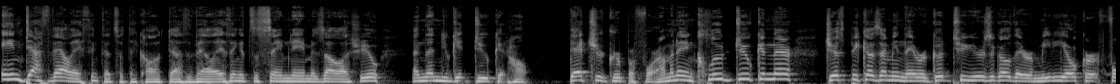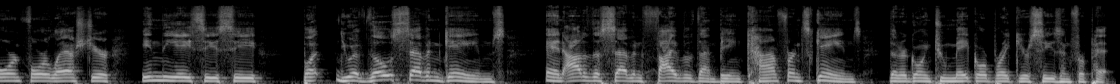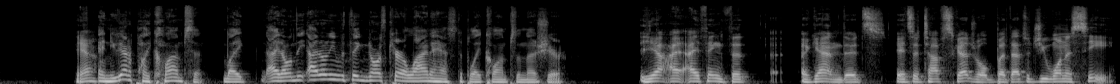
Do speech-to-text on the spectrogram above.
in Death Valley. I think that's what they call it, Death Valley. I think it's the same name as LSU. And then you get Duke at home. That's your group of four. I'm going to include Duke in there just because I mean they were good two years ago. They were mediocre at four and four last year in the ACC. But you have those seven games and out of the seven, five of them being conference games that are going to make or break your season for Pitt. Yeah, and you got to play Clemson. Like I don't, I don't even think North Carolina has to play Clemson this year. Yeah, I, I think that again, it's it's a tough schedule, but that's what you want to see.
